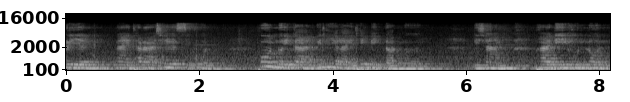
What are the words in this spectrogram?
เรียนนายธราเชษฐ์สุขุล ผู้อำนวยการวิทยาลัยเทคนิคดอนเมือง ดิฉัน พาดีขุนนนท์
